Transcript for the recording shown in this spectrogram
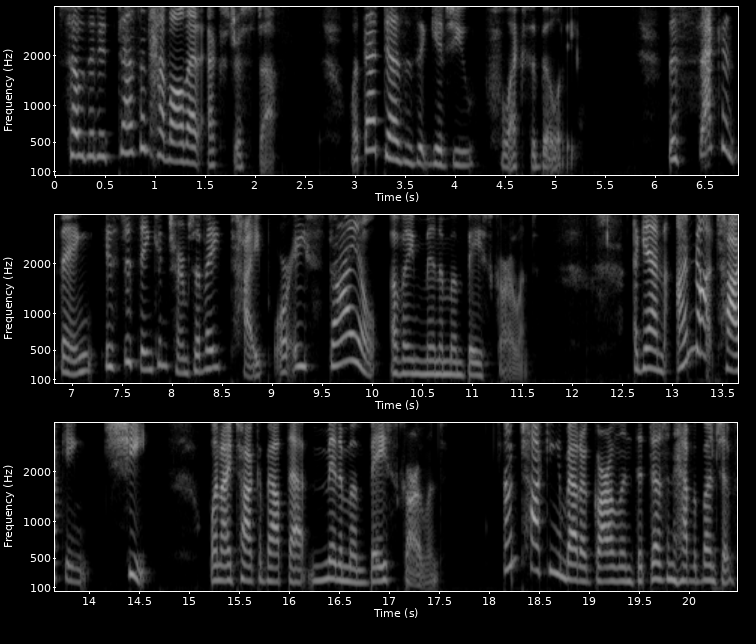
so that it doesn't have all that extra stuff. What that does is it gives you flexibility. The second thing is to think in terms of a type or a style of a minimum base garland. Again, I'm not talking cheap when I talk about that minimum base garland. I'm talking about a garland that doesn't have a bunch of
